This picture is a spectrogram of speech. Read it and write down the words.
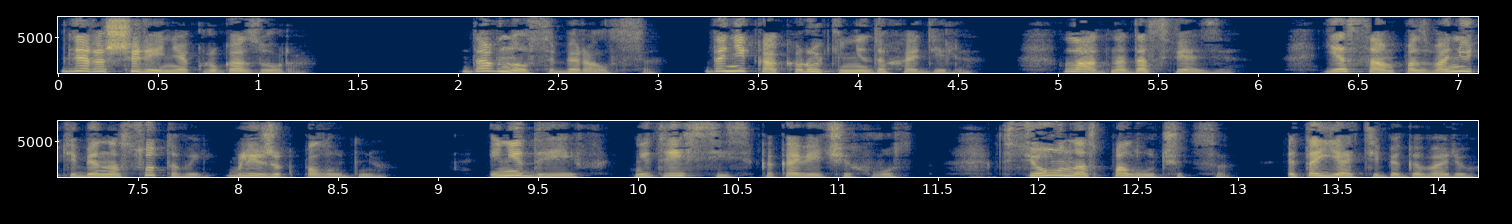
Для расширения кругозора. Давно собирался. Да никак, руки не доходили. Ладно, до связи. Я сам позвоню тебе на сотовый ближе к полудню. И не дрейф, не трясись, как овечий хвост. Все у нас получится. Это я тебе говорю.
